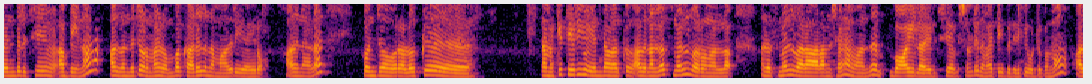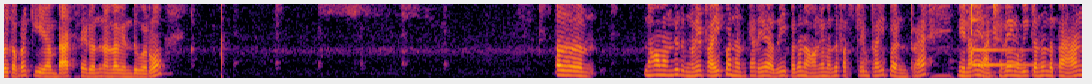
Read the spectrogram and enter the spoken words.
வெந்துருச்சு அப்படின்னா அது வந்துட்டு ஒரு மாதிரி ரொம்ப கருகுன மாதிரி ஆயிரும். அதனால் கொஞ்சம் ஓரளவுக்கு நமக்கே தெரியும் எந்த அளவுக்கு அது நல்லா ஸ்மெல் வரும் நல்லா. அந்த ஸ்மெல் வர ஆரம்பித்தா நம்ம வந்து பாயில் ஆயிடுச்சு அப்படின்னு சொல்லிட்டு இந்த மாதிரி திருப்பி திருப்பி விட்டுக்கணும். அதுக்கப்புறம் கீ பேக் சைடு வந்து நல்லா வெந்து வரும். நான் வந்து இதுக்கு முன்னாடி ட்ரை பண்ணது கிடையாது. இப்போ தான் நானே வந்து ஃபஸ்ட் டைம் ட்ரை பண்ணுறேன் ஏன்னா ஆக்சுவலாக எங்கள் வீட்டில் வந்து இந்த பேன்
